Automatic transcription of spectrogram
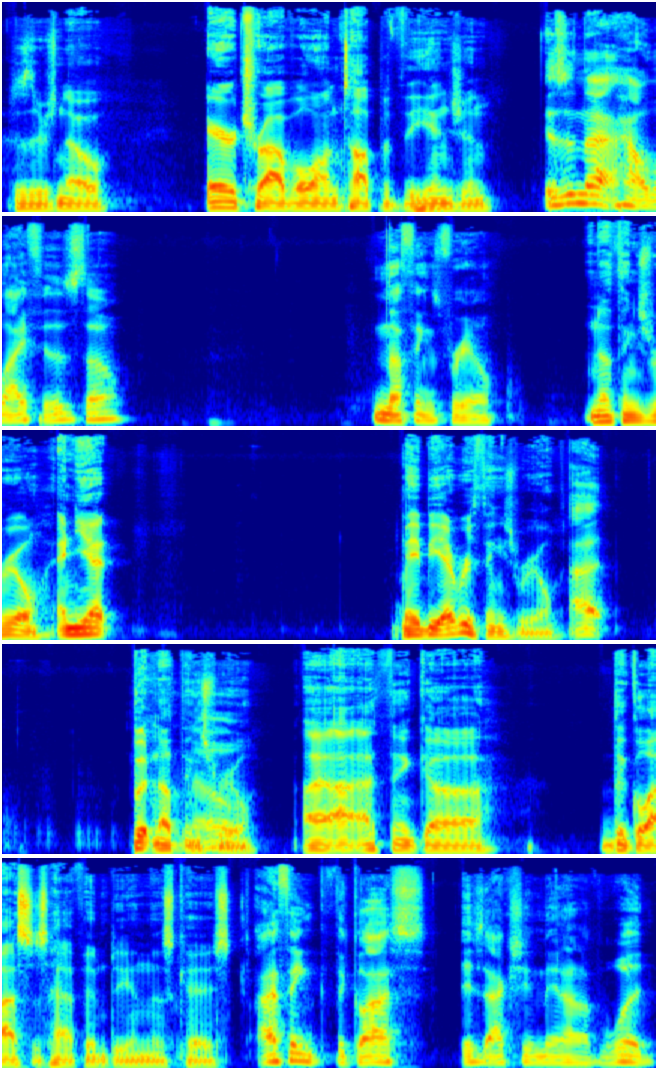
because there's no air travel on top of the engine. Isn't that how life is though? Nothing's real. Nothing's real, and yet maybe everything's real, I but nothing's know. real. I I, I think uh, the glass is half empty in this case. I think the glass is actually made out of wood.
